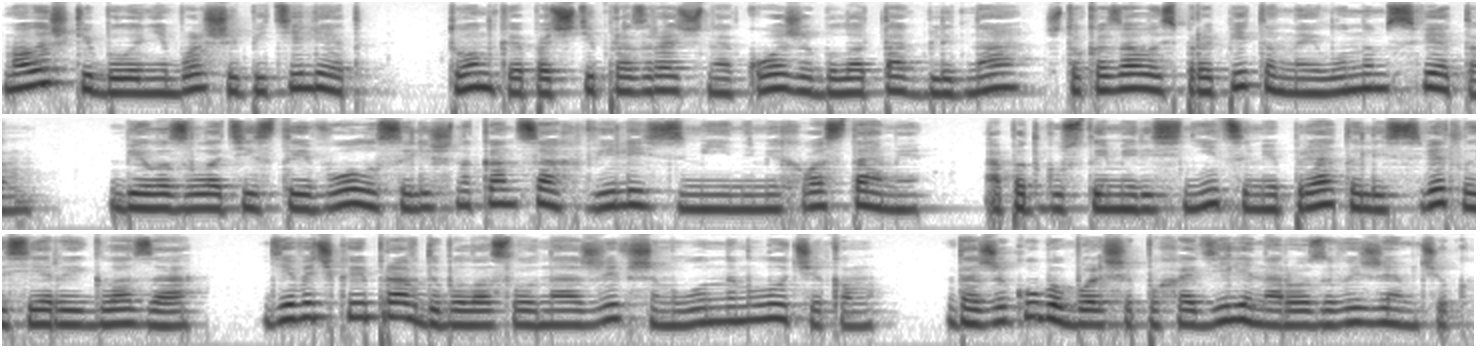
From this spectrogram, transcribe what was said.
Малышке было не больше пяти лет. Тонкая, почти прозрачная кожа была так бледна, что казалась пропитанной лунным светом. Бело-золотистые волосы лишь на концах вились змеиными хвостами, а под густыми ресницами прятались светло-серые глаза – Девочка и правда была словно ожившим лунным лучиком. Даже губы больше походили на розовый жемчуг.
